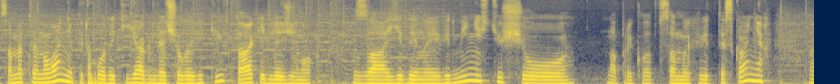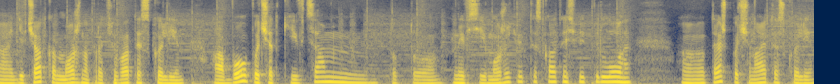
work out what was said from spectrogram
Саме тренування підходить як для чоловіків, так і для жінок. За єдиною відмінністю, що наприклад, в самих відтисканнях е, дівчаткам можна працювати з колін. Або початківцям, тобто не всі можуть відтискатись від підлоги, е, теж починайте з колін.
